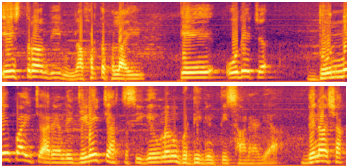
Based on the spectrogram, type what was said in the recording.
ਇਸ ਤਰ੍ਹਾਂ ਦੀ ਨਫ਼ਰਤ ਫੈਲਾਈ ਕਿ ਉਹਦੇ ਚ ਦੋਨੇ ਭਾਈਚਾਰਿਆਂ ਦੇ ਜਿਹੜੇ ਚਰਚ ਸੀਗੇ, ਉਹਨਾਂ ਨੂੰ ਵੱਡੀ ਗਿਣਤੀ ਸਾੜਿਆ ਗਿਆ। ਬਿਨਾਂ ਸ਼ੱਕ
